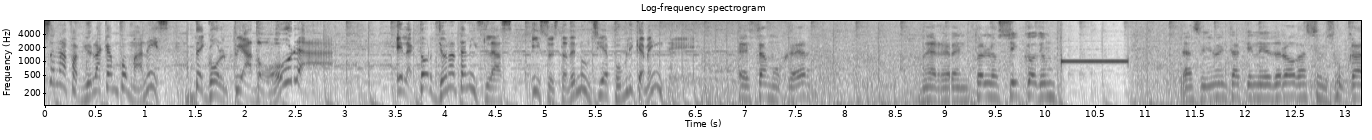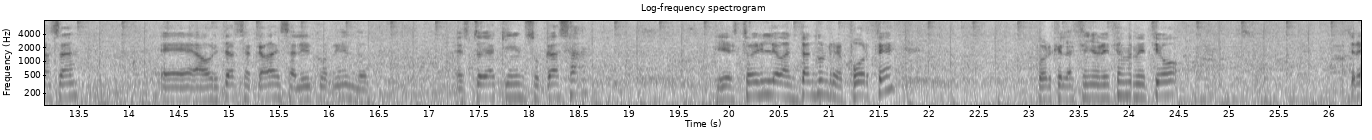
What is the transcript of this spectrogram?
acusan a Fabiola Campomanes de golpeadora. El actor Jonathan Islas hizo esta denuncia públicamente. Esta mujer me reventó el hocico de un... La señorita tiene drogas en su casa. Eh, ahorita se acaba de salir corriendo. Estoy aquí en su casa y estoy levantando un reporte porque la señorita me metió tres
